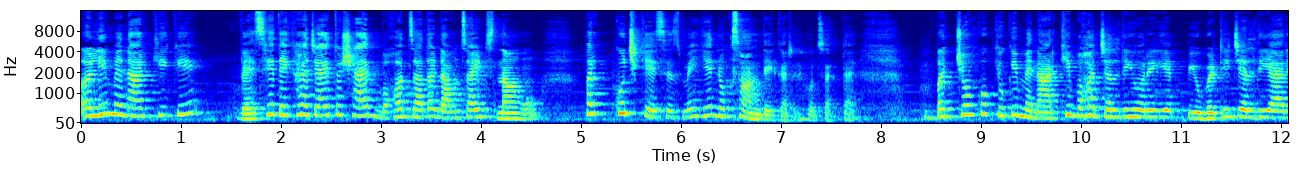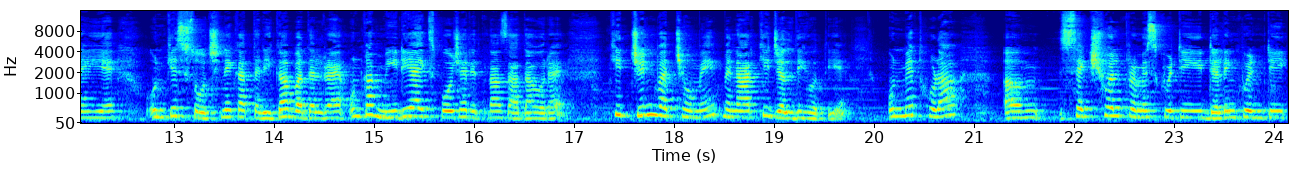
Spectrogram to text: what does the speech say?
अर्ली मेनार्की के वैसे देखा जाए तो शायद बहुत ज़्यादा डाउनसाइड्स ना हो, पर कुछ केसेस में ये नुकसान देकर हो सकता है। बच्चों को क्योंकि मेनार्की बहुत जल्दी हो रही है प्यूबर्टी जल्दी आ रही है, उनके सोचने का तरीका बदल रहा है, उनका मीडिया एक्सपोजर इतना ज़्यादा हो रहा है कि जिन बच्चों में मेनार्की जल्दी होती है, उनमें थोड़ा सेक्सुअल प्रोमिस्क्विटी डेलिंक्विटी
